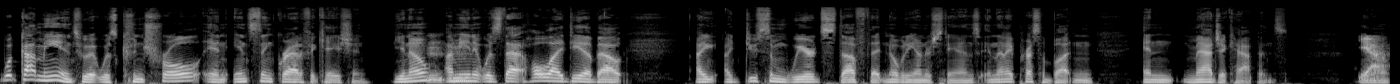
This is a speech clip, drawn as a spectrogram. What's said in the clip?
what got me into it was control and instant gratification. You know, mm-hmm. I mean, it was that whole idea about I, I do some weird stuff that nobody understands and then I press a button and magic happens. Yeah. Know?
